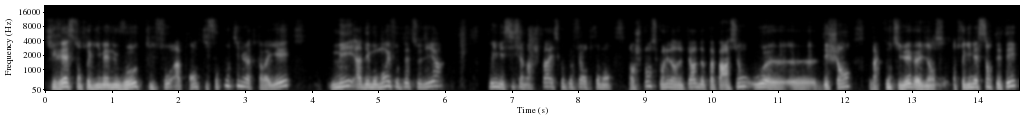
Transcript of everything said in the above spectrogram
qui reste entre guillemets nouveau, qu'il faut apprendre, qu'il faut continuer à travailler, mais à des moments, il faut peut-être se dire oui, mais si ça ne marche pas, est-ce qu'on peut faire autrement? Alors, je pense qu'on est dans une période de préparation où euh, euh, Deschamps va continuer, va entre guillemets s'entêter.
